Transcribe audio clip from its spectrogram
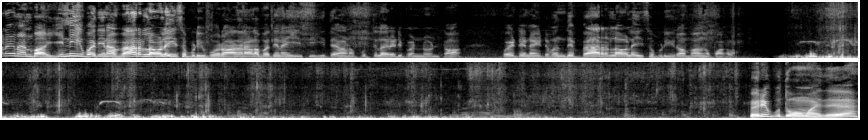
வணக்கம் நண்பா இன்றைக்கி பார்த்தீங்கன்னா வேற லெவலில் ஈஸை பிடிக்க போகிறோம் அதனால் பார்த்தீங்கன்னா ஈஸிக்கு தேவையான புத்தில் ரெடி பண்ணி வந்துட்டோம். போயிட்டு நைட்டு வந்து வேறு லெவலில் ஈஸை பிடிக்கிறோம். வாங்க பார்க்கலாம். பெரிய புத்துவமா இது.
